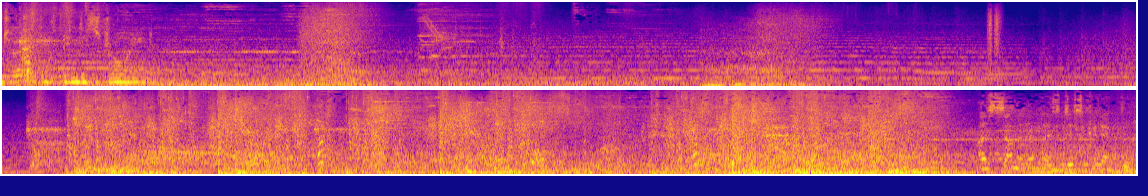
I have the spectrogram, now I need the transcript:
Turret has been destroyed. A summoner has disconnected.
